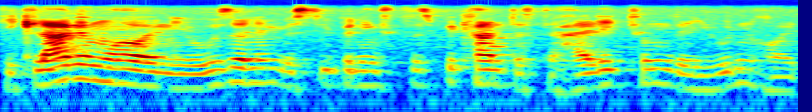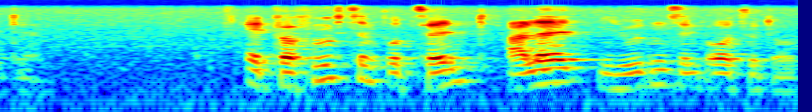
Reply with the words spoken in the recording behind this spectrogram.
Die Klagemauer in Jerusalem ist übrigens das bekannteste Heiligtum der Juden heute. Etwa 15% aller Juden sind orthodox.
